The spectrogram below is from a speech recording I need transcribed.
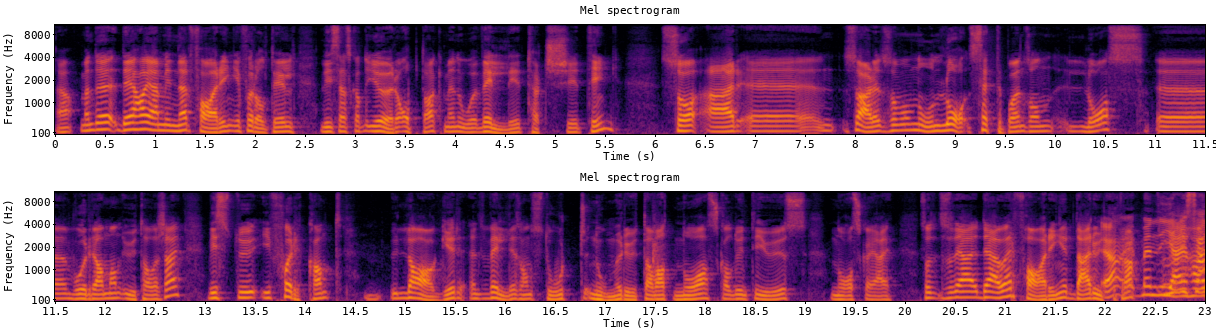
Ja, men det, det har jeg min erfaring i forhold til hvis jeg skal gjøre opptak med noe veldig touchy ting. Så er, eh, så er det som om noen setter på en sånn lås eh, hvordan man uttaler seg. Hvis du i forkant lager et veldig sånn stort nummer ut av at nå skal du intervjues, nå skal jeg Så, så det, er, det er jo erfaringer der ute fra. Ja, Men jeg har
